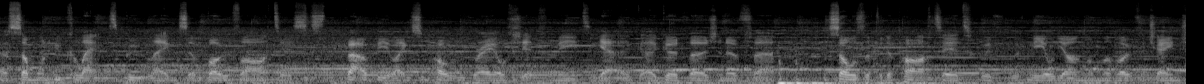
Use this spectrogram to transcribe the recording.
As someone who collects bootlegs of both artists, that would be like some holy grail shit for me to get a, a good version of uh, Souls of the Departed with, with Neil Young on the Vote for Change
